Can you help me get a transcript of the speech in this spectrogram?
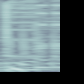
you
